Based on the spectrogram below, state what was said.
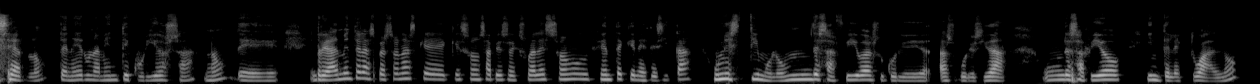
serlo, tener una mente curiosa, ¿no? De, realmente las personas que, que, son sapiosexuales son gente que necesita un estímulo, un desafío a su, curiosidad, a su curiosidad, un desafío intelectual, ¿no?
